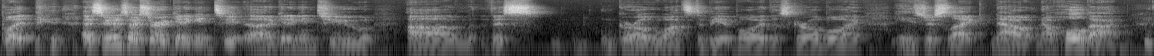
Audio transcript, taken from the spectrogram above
but as soon as I started getting into, uh, getting into, um, this girl who wants to be a boy, this girl boy. He's just like, now, now hold on.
